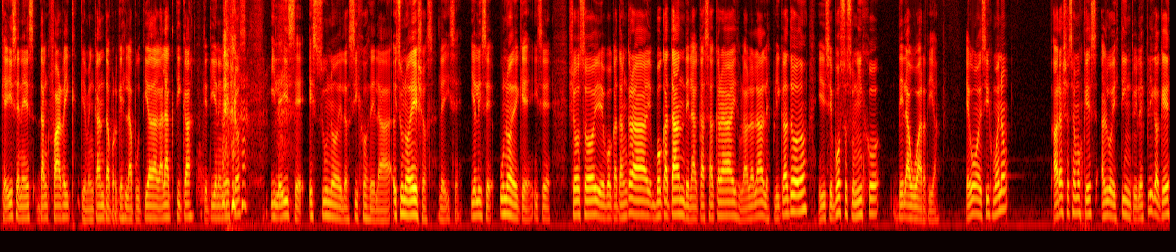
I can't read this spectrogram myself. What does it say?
que dicen es Dank Farrick, que me encanta porque es la puteada galáctica que tienen ellos. y le dice, es uno de los hijos de la... Es uno de ellos, le dice. Y él le dice, ¿uno de qué? Dice, yo soy Bocatan Bocatan de la casa Christ, bla, bla, bla, le explica todo. Y dice, vos sos un hijo de la guardia. Y vos decís, bueno, ahora ya sabemos que es algo distinto. Y le explica que,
